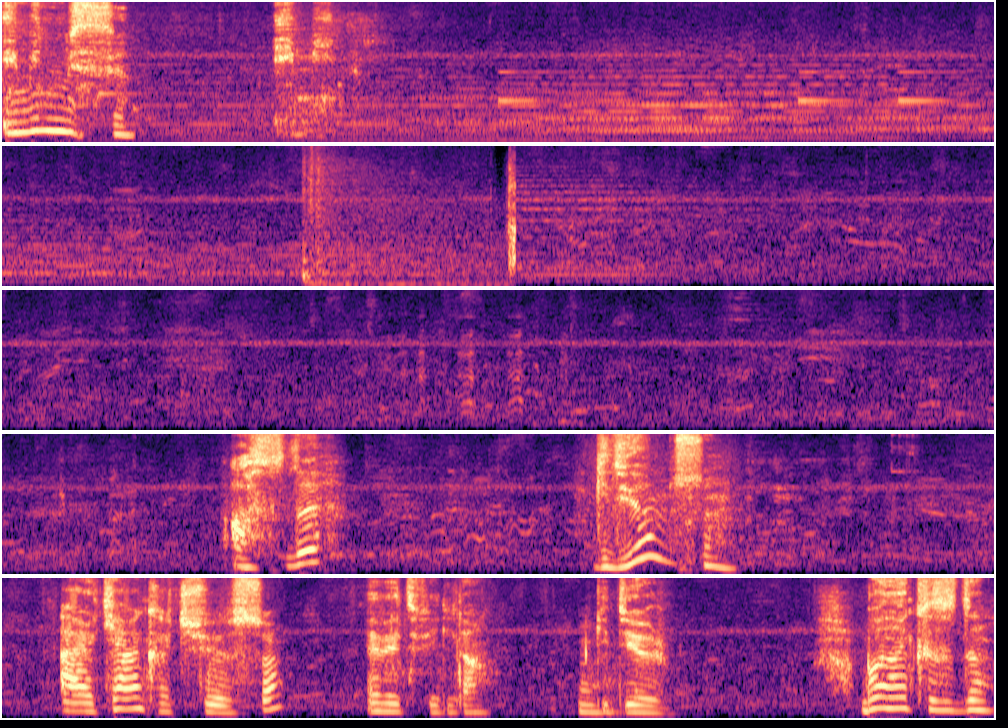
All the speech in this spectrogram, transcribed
Emin misin? Eminim. Aslı. Gidiyor musun? Erken kaçıyorsun. Evet Fildan. Gidiyorum. Bana kızdın.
